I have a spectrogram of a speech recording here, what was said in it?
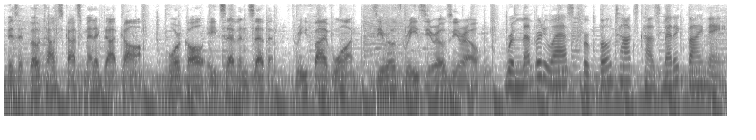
visit BotoxCosmetic.com or call 877-351-0300. Remember to ask for Botox Cosmetic by name.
